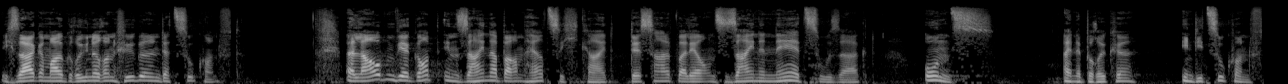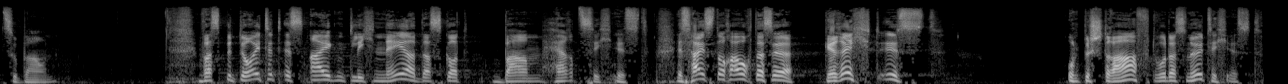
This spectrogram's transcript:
ich sage mal, grüneren Hügeln der Zukunft. Erlauben wir Gott in seiner Barmherzigkeit, deshalb, weil er uns seine Nähe zusagt, uns eine Brücke in die Zukunft zu bauen. Was bedeutet es eigentlich näher, dass Gott barmherzig ist? Es heißt doch auch, dass er gerecht ist und bestraft, wo das nötig ist.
